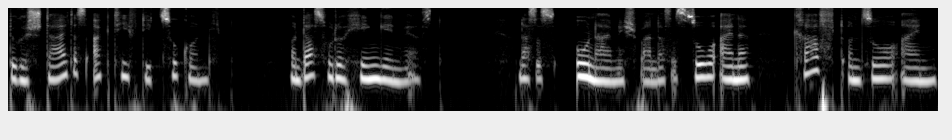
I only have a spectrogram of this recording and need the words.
du gestaltest aktiv die Zukunft und das, wo du hingehen wirst. Und das ist unheimlich spannend. Das ist so eine Kraft und so ein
